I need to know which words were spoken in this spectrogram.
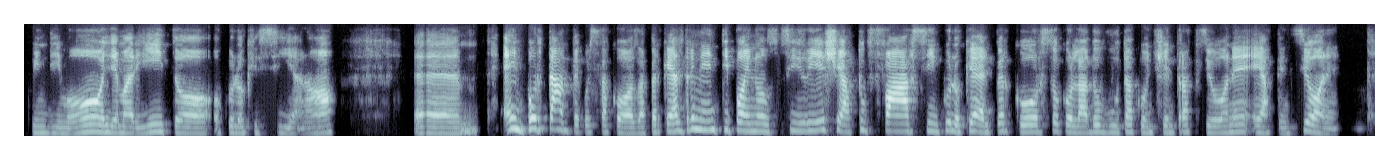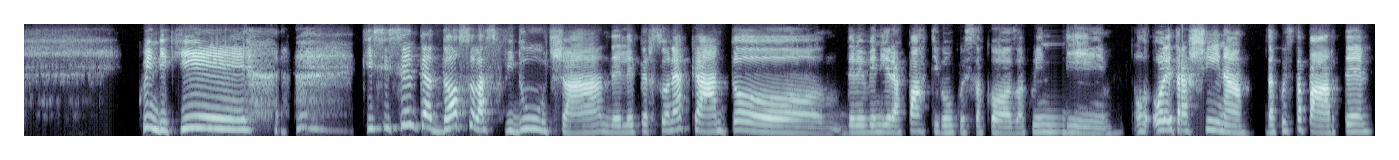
quindi moglie, marito o quello che sia, no? Eh, è importante questa cosa perché altrimenti poi non si riesce a tuffarsi in quello che è il percorso con la dovuta concentrazione e attenzione. Quindi chi, chi si sente addosso la sfiducia delle persone accanto deve venire a patti con questa cosa, quindi o, o le trascina da questa parte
